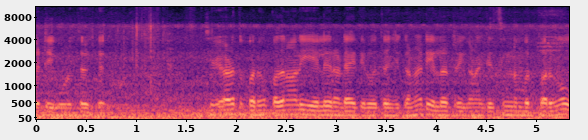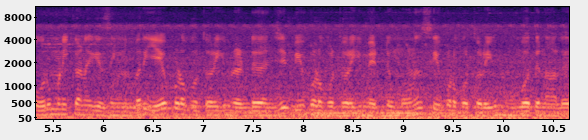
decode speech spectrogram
வெற்றி கொடுத்துருக்கு. சரி அடுத்து பாருங்கள் பதினாலு ஏழு ரெண்டாயிரத்தி இருபத்தஞ்சுக்கான கண்ணாடி கெஸிங் நம்பர் பாருங்கள் ஒரு மணிக்கான கெஸிங் நம்பர் ஏ போட பொறுத்த வரைக்கும் ரெண்டு அஞ்சு பி போட பொறுத்த வரைக்கும் எட்டு மூணு சி போட பொறுத்த வரைக்கும் ஒம்பது நாலு.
